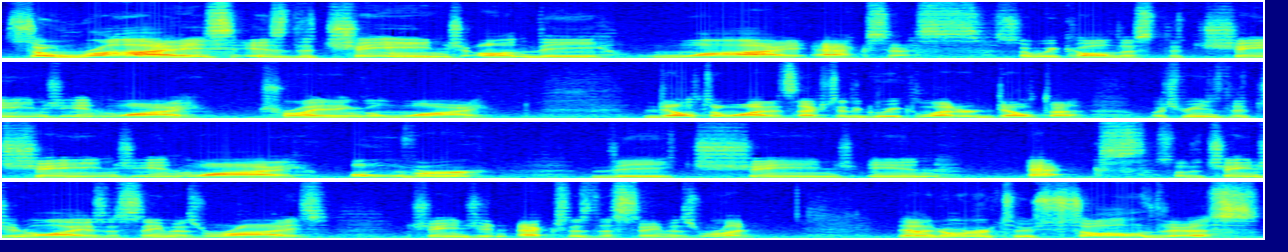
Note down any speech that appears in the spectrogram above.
So rise is the change on the y-axis. So we call this the change in y, triangle y. Delta y, that's actually the Greek letter delta, which means the change in y over the change in x. So the change in y is the same as rise. Change in x is the same as run. Now, in order to solve this,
